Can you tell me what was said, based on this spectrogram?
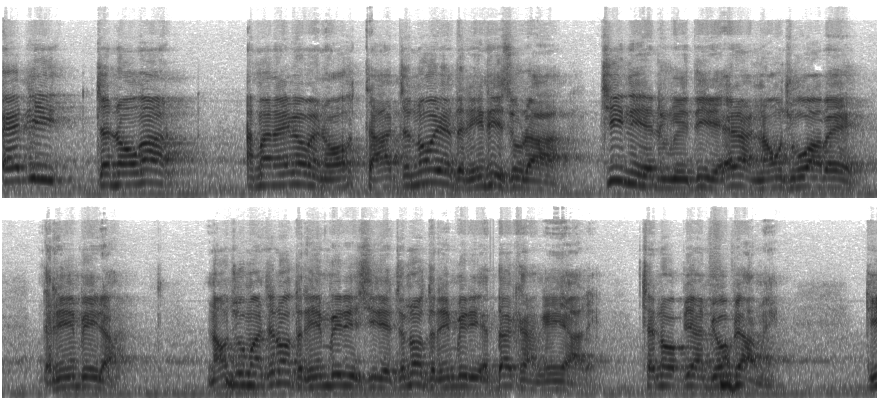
အဲ့ဒီကျွန်တော်က အမှန်တိုင်းပြောမယ်နော်ဒါကျွန်တော်ရဲ့သတင်းတွေဆိုတာကြည့်နေတဲ့လူတွေသိတယ်အဲ့ဒါနောင်ချိုးကပဲသတင်းပေးတာနောင်ကျမှာကျွန်တော်သတင်းပေးတွေရှိတယ်ကျွန်တော်သတင်းပေးတွေအသက်ခံခဲ့ရတယ်ကျွန်တော်ပြန်ပြောပြမယ်ဒီ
